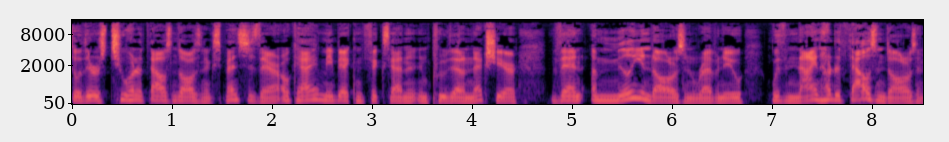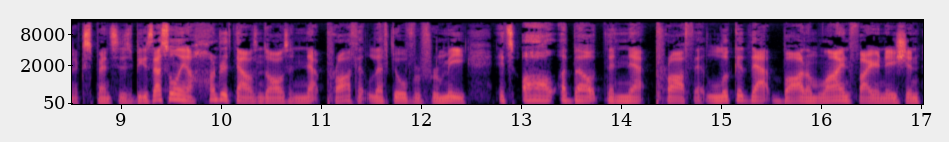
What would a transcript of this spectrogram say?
so there's $200,000 in expenses there. Okay. Maybe I can fix that and improve that on next year. Then a million dollars in revenue with $900,000 in expenses because that's only $100,000 in net profit left over for me. It's all about the net profit. Look at that bottom line, Fire Nation.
